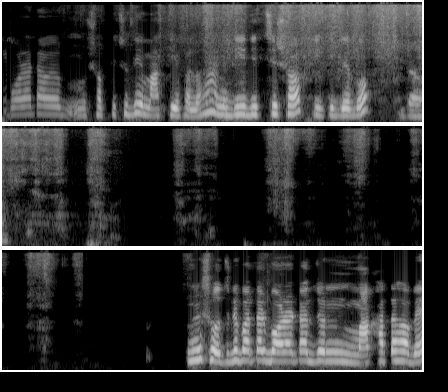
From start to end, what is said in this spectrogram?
বড়াটা সবকিছু দিয়ে মাখিয়ে ফেলো হ্যাঁ? আমি দিয়ে দিচ্ছি সব কি কি দেবো? দাও। সজনে পাতার বড়াটার জন্য মাখাতে হবে।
